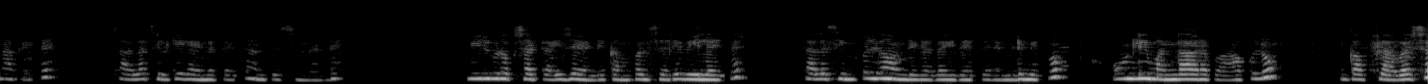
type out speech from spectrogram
నాకైతే చాలా సిల్కీగా అయినట్టయితే అనిపిస్తుందండి. మీరు కూడా ఒకసారి ట్రై చేయండి కంపల్సరీ. వీలైతే చాలా సింపుల్గా ఉంది కదా ఇదైతే రెమెడీ మీకు. ఓన్లీ మందారపు ఆకులు ఇంకా ఫ్లవర్స్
